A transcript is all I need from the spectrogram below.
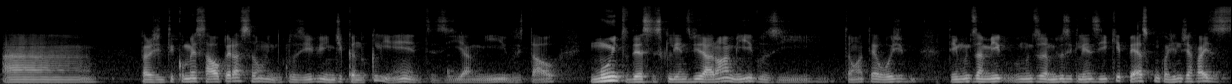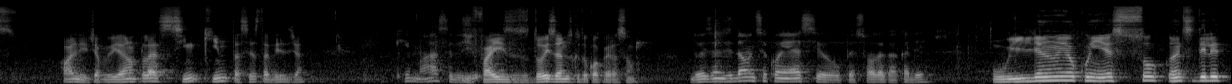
para a gente começar a operação, inclusive indicando clientes e amigos e tal. Muitos desses clientes viraram amigos e então até hoje tem muitos amigos, muitos amigos e clientes aí que pescam com a gente já faz, olha, já vieram pela cinco, quinta, sexta vez já. Que massa, E bicho. faz dois anos que eu tô com a operação. Dois anos. E de onde você conhece o pessoal da KKD? O William eu conheço antes dele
